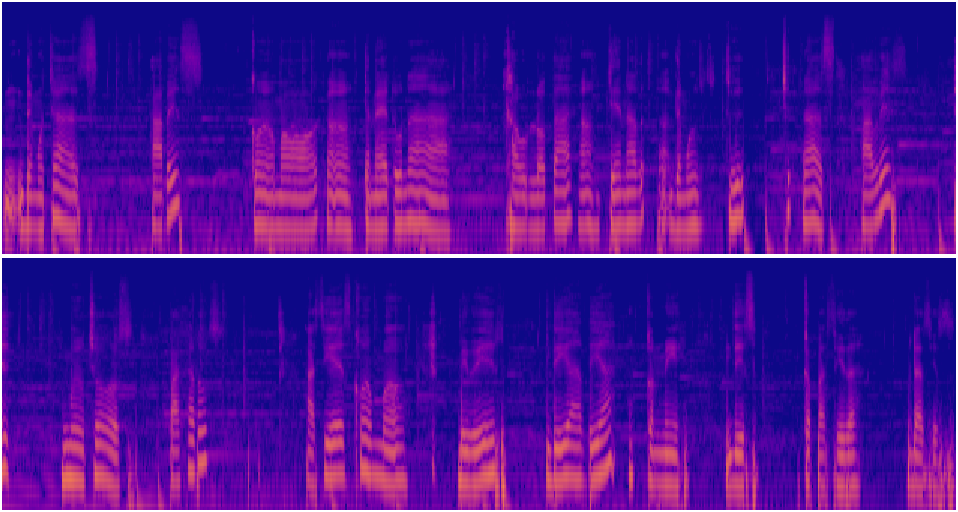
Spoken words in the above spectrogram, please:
de muchas aves, como tener una jaulota ah, llena de muchas aves, muchos pájaros. Así es como vivir día a día con mi discapacidad. Gracias.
